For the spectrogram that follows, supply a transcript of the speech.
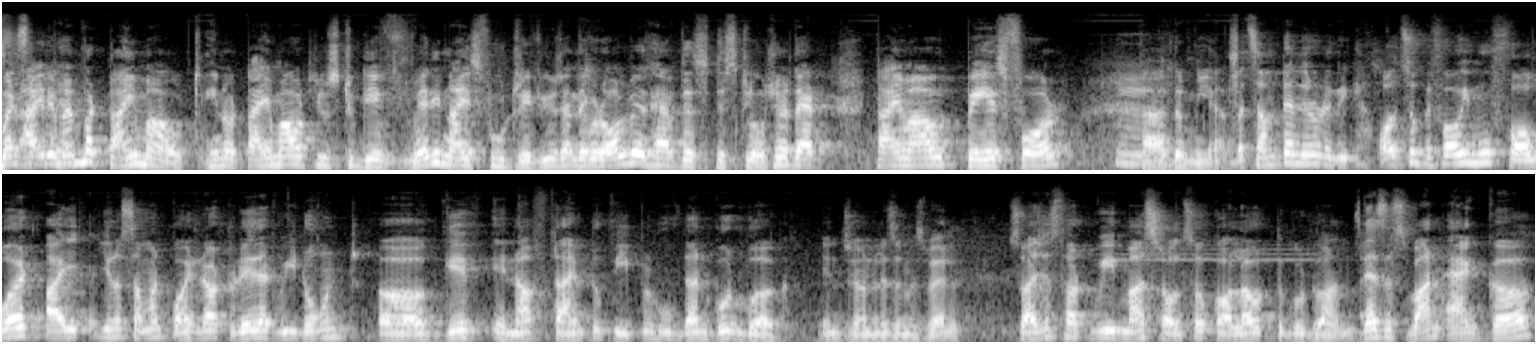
but I remember Time Out you know Time Out used to give very nice food reviews and they would always have this disclosure that Time Out page for Time Out pays for uh, the meal. But sometimes I don't agree. Also, before we move forward, I, you know, someone pointed out today that we don't uh, give enough time to people who've done good work in journalism as well. So I just thought we must also call out the good ones. There's this one anchor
